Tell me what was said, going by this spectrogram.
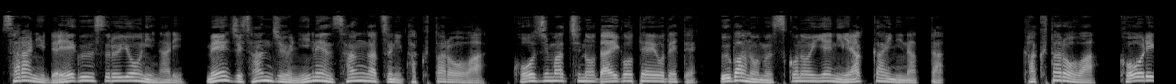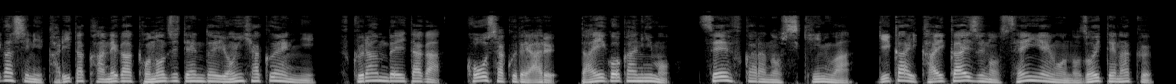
さらに冷遇するようになり、明治32年3月に角太郎は、麹町の第五邸を出て、乳母の息子の家に厄介になった。角太郎は、氷菓子に借りた金がこの時点で400円に膨らんでいたが、公爵である第五課にも、政府からの資金は、議会開会時の1000円を除いてなく、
